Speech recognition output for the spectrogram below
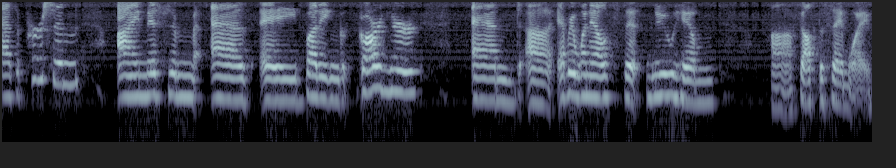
as a person. I miss him as a budding gardener, and uh, everyone else that knew him uh, felt the same way.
